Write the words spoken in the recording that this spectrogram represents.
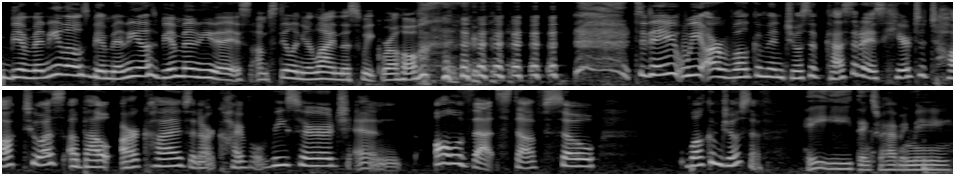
Bienvenidos, bienvenidas, bienvenides. I'm stealing your line this week, Rojo. Today, we are welcoming Joseph Cáceres here to talk to us about archives and archival research and all of that stuff. So, welcome, Joseph. Hey, thanks for having me.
